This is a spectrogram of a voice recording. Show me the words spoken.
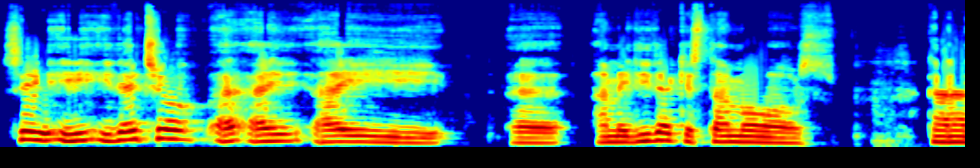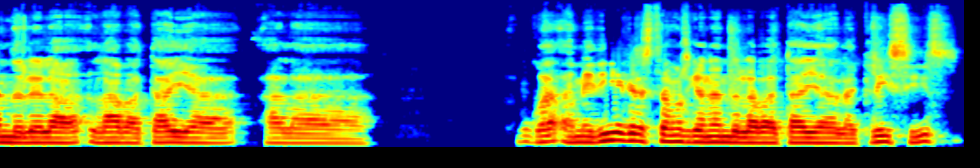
Sí, y, de hecho hay, hay eh, a medida que estamos ganándole la, batalla a la... A medida que estamos ganando la batalla a la crisis,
